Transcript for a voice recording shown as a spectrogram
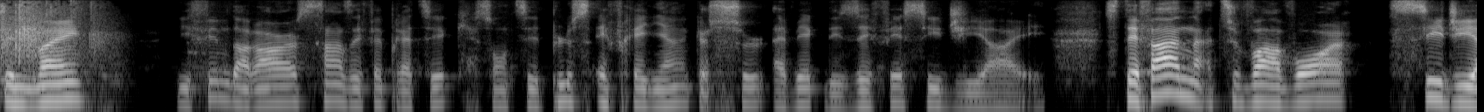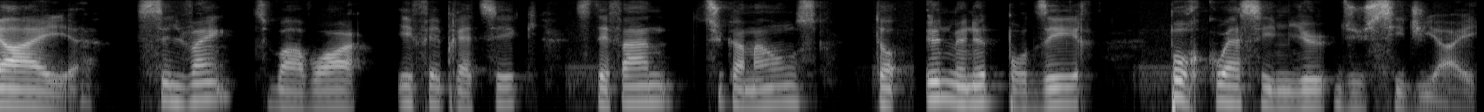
Sylvain, les films d'horreur sans effets pratiques sont-ils plus effrayants que ceux avec des effets CGI? Stéphane, tu vas avoir CGI. Sylvain, tu vas avoir effets pratiques. Stéphane, tu commences. Tu as une minute pour dire pourquoi c'est mieux du CGI?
